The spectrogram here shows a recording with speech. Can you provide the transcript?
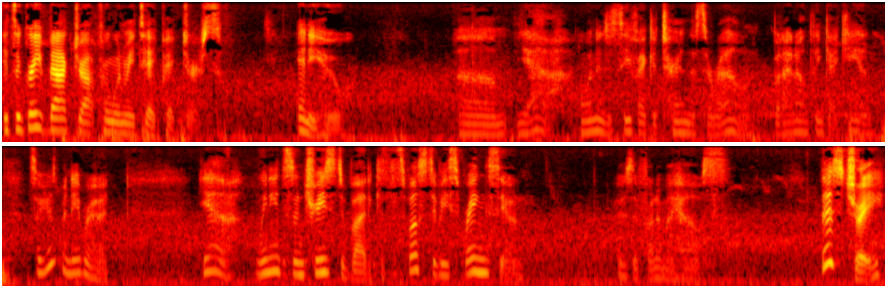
It's a great backdrop for when we take pictures. Anywho, um, yeah, I wanted to see if I could turn this around, but I don't think I can. So here's my neighborhood. Yeah, we need some trees to bud because it's supposed to be spring soon. There's the front of my house. This tree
